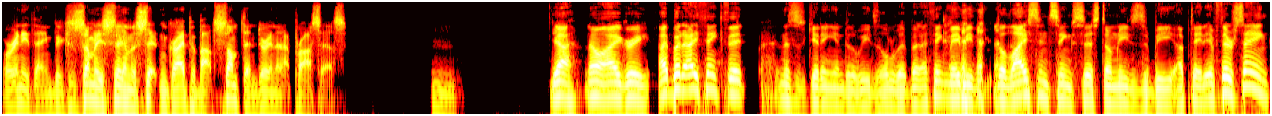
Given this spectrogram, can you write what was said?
or anything, because somebody's still going to sit and gripe about something during that process. Hmm. Yeah, no, I agree. I, but I think that and this is getting into the weeds a little bit, but I think maybe the, the licensing system needs to be updated. If they're saying,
